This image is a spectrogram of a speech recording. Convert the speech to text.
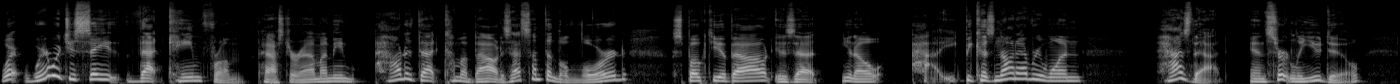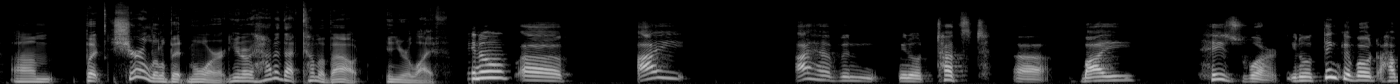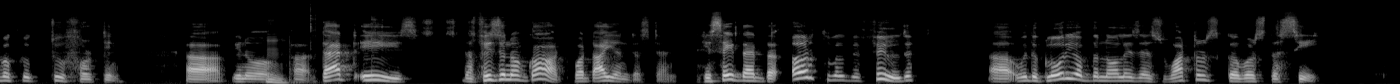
Where where would you say that came from, Pastor M? I mean, how did that come about? Is that something the Lord spoke to you about? Is that you know how, because not everyone has that, and certainly you do. Um, but share a little bit more. You know, how did that come about in your life? You know, uh, I I have been you know touched uh, by his word. You know, think about Habakkuk 2.14. Uh, you know, hmm. uh, that is the vision of God, what I understand. He said that the earth will be filled uh, with the glory of the knowledge as waters covers the sea.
